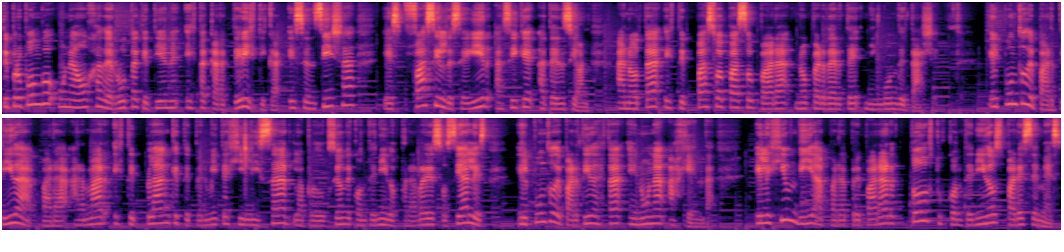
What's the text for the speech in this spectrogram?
Te propongo una hoja de ruta que tiene esta característica. Es sencilla, es fácil de seguir, así que atención, anota este paso a paso para no perderte ningún detalle. El punto de partida para armar este plan que te permite agilizar la producción de contenidos para redes sociales, el punto de partida está en una agenda. Elegí un día para preparar todos tus contenidos para ese mes.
